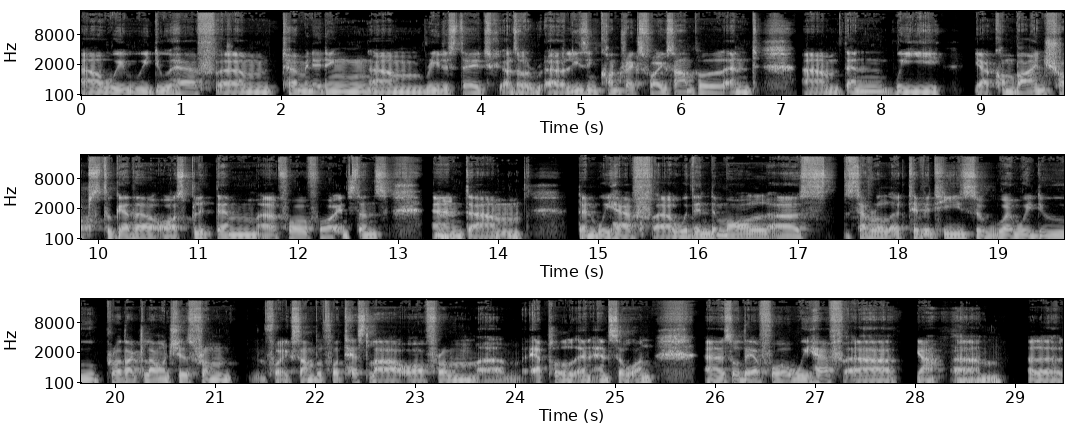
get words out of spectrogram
uh, we we do have um, terminating um, real estate, also uh, leasing contracts, for example, and um, then we yeah combine shops together or split them uh, for for instance mm-hmm. and um, then we have uh, within the mall uh, s- several activities where we do product launches from, for example, for Tesla or from um, Apple and, and so on. Uh, so therefore, we have uh, yeah um, a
